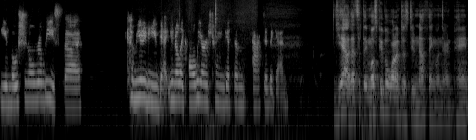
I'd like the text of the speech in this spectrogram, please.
the emotional release the community you get. You know like all we are is trying to get them active again. Yeah that's the thing. Most people want to just do nothing when they're in pain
